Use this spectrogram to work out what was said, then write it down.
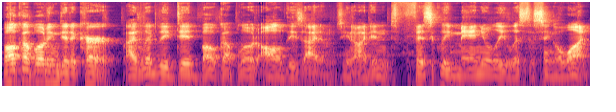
Bulk uploading did occur. I literally did bulk upload all of these items. You know, I didn't physically manually list a single one.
